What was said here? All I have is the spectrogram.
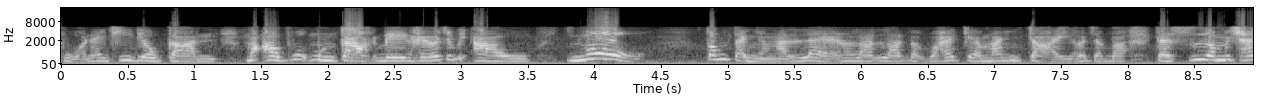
ผัวในที่เดียวกัน มาเอาพวกมึงกากเดนใครก็จะไปเอาอีโง่ ต้องแต่งอย่างนั้นแหละรัดรัดแบบว่าให้แกมั่นใจเขาใจปะแต่เสื้อไม่ใช่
